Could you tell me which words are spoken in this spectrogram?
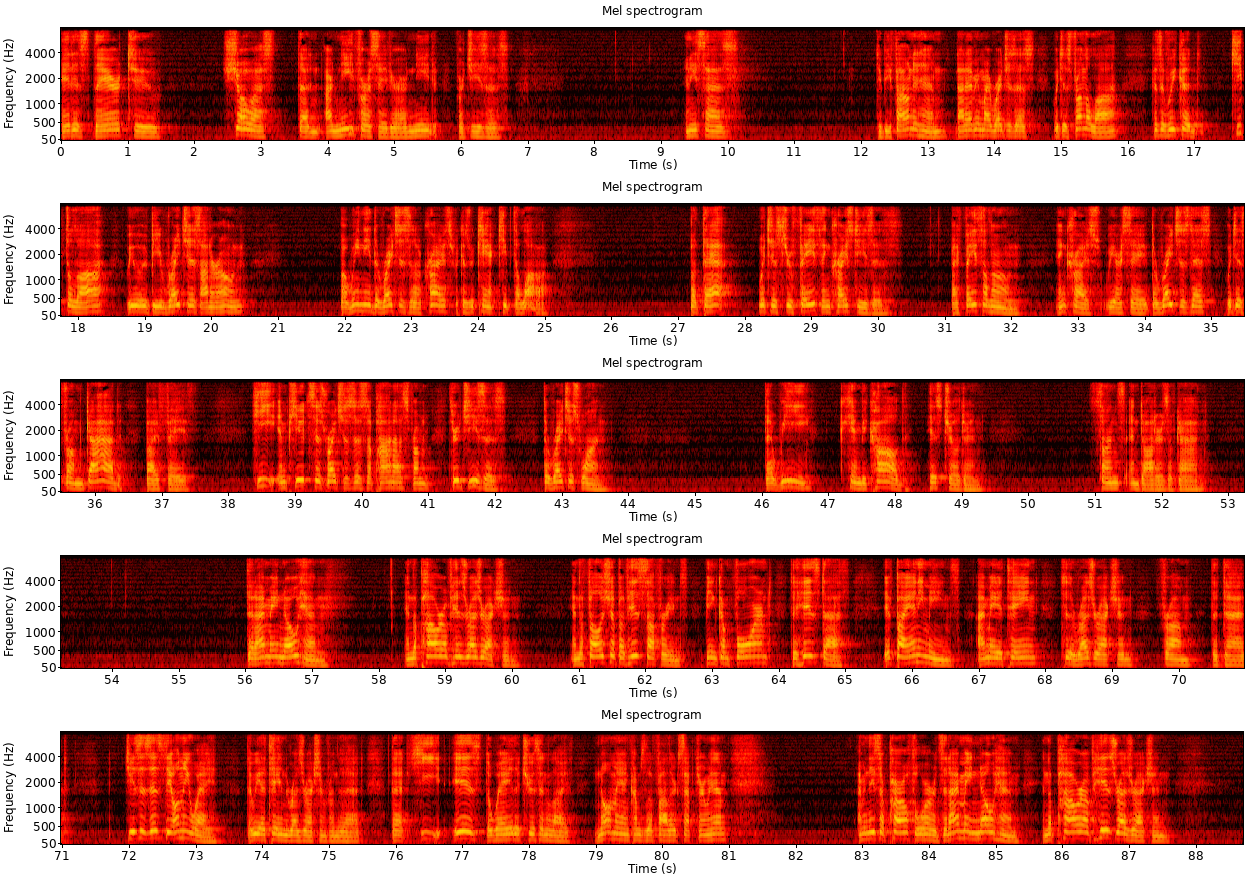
It is there to show us that our need for a Savior, our need for Jesus. And he says, to be found in him, not having my righteousness, which is from the law, because if we could keep the law, we would be righteous on our own. But we need the righteousness of Christ because we can't keep the law. But that which is through faith in Christ Jesus. By faith alone in Christ we are saved. The righteousness which is from God by faith. He imputes his righteousness upon us from through Jesus, the righteous one, that we can be called his children, sons and daughters of God. That I may know him and the power of his resurrection, and the fellowship of his sufferings, being conformed to his death, if by any means I may attain to the resurrection from the dead. Jesus is the only way that we attain the resurrection from the dead, that he is the way, the truth, and the life. No man comes to the Father except through him. I mean, these are powerful words, that I may know him in the power of his resurrection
